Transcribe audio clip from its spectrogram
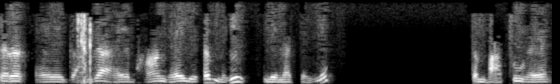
चरस है, गांजा है, भाँग है, ये सब नहीं लेना चाहिए। तंबाकू है,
